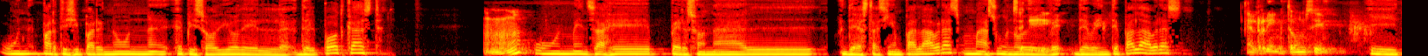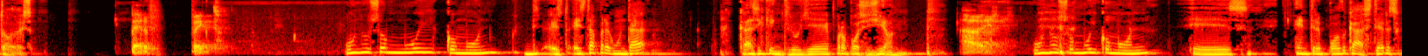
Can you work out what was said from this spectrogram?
un, participar en un episodio del, del podcast un mensaje personal de hasta 100 palabras, más uno de, de 20 palabras. El ringtone, sí. Y todo eso. Perfecto. Un uso muy común, esta pregunta casi que incluye proposición. A ver. Un uso muy común es entre podcasters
